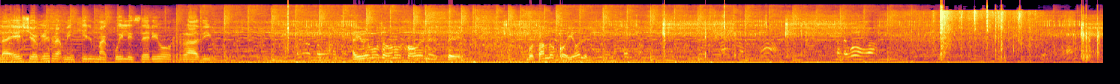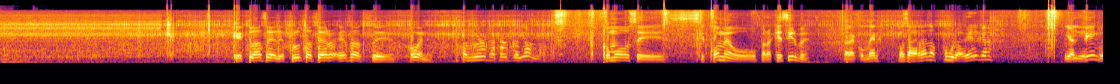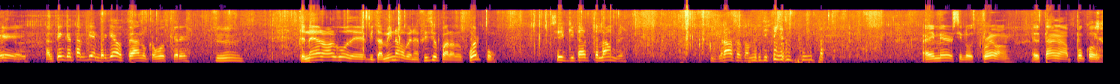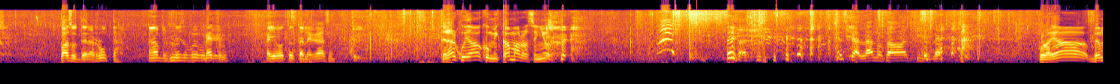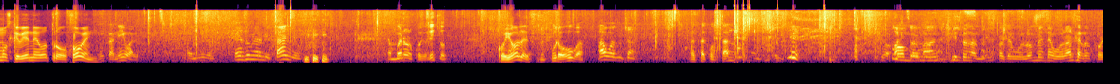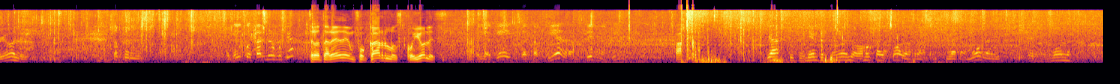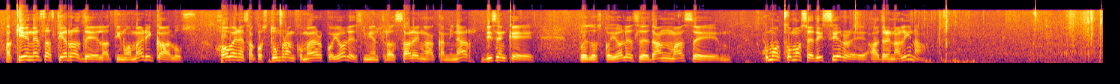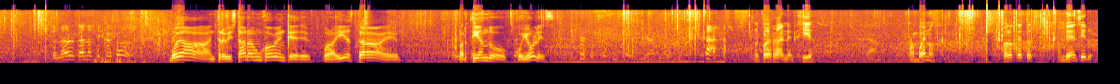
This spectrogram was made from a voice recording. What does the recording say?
La Hecho Guerra Mengil Macuili Serio Radio. Ahí vemos a unos jóvenes este, botando coyoles. ¿Qué clase de frutas ser esas eh, jóvenes? Esta mierda es el coyol. ¿Cómo se, se come o para qué sirve? para comer. Vas a agarrar a pura verga. Y al Y fin que, te- al fin que están bien vergueados, te dan lo que vos querés. Mm. Tener algo de vitamina o beneficio para el cuerpo. Sí, quitarte el hambre. Y grasa también tienen, puta. Ahí miren si los prueban. Están a pocos pasos de la ruta. Ah, permiso fue porque Metro. hay otro talegazo. Tener cuidado con mi cámara, señor. Es que Alá los daba Por allá vemos que viene otro joven. un caníbal. Es un ermitaño. Están buenos los coyolitos, Coyoles. pura uva. Aguas, muchachos. Está costando. Hombre, man, hizo la milpa, se voló en vez de volarse los coyoles. Aquí hay costal, mira, muchacho. Trataré de enfocar los coyoles. Oye, aquí hay hasta piedra, tienen aquí. Ya, suficiente, con eso abajo cae toda la, ra- la ramona. Aquí en estas tierras de Latinoamérica los jóvenes acostumbran comer coyoles mientras salen a caminar. Dicen que pues los coyoles les dan más, eh, ¿cómo, cómo se dice? Eh, adrenalina. Cagar. Voy a entrevistar a un joven que por ahí está eh, partiendo coyoles. Es para agarrar energía. Están buenos. Solo que estos también sirven.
